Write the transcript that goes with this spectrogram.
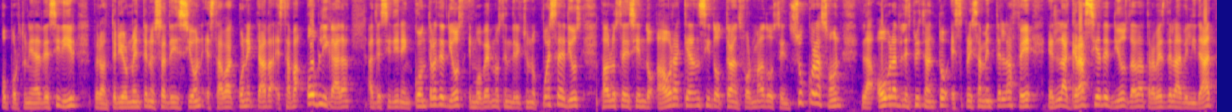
oportunidad de decidir, pero anteriormente nuestra decisión estaba conectada, estaba obligada a decidir en contra de Dios, en movernos en dirección opuesta de Dios. Pablo está diciendo, ahora que han sido transformados en su corazón, la obra del Espíritu Santo es precisamente la fe, es la gracia de Dios dada a través de la habilidad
